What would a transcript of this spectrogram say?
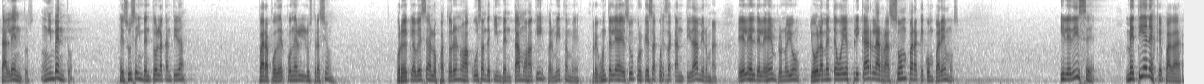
talentos, un invento. Jesús se inventó la cantidad para poder poner la ilustración. Por eso que a veces a los pastores nos acusan de que inventamos aquí. Permítame, pregúntele a Jesús por qué sacó esa cantidad, mi hermano. Él es el del ejemplo, no yo. Yo solamente voy a explicar la razón para que comparemos. Y le dice, me tienes que pagar.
